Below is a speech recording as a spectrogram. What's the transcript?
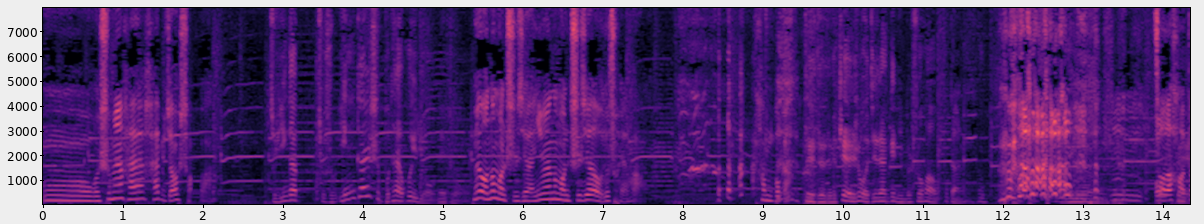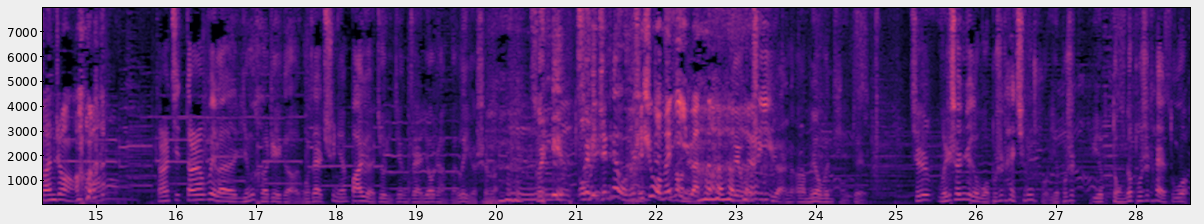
嗯，我身边还还比较少吧，就应该就是应该是不太会有那种。没有那么直接，因为那么直接的我就锤他了，他们不敢。对对对，这也是我今天跟你们说话我不敢。嗯嗯，做的好端正啊！哦当然，当然，为了迎合这个，我在去年八月就已经在腰斩纹了一个身了，所以，所以今天我们你是我们议员的，对，我们是议员的啊，没有问题。对，其实纹身这个我不是太清楚，也不是也懂得不是太多，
